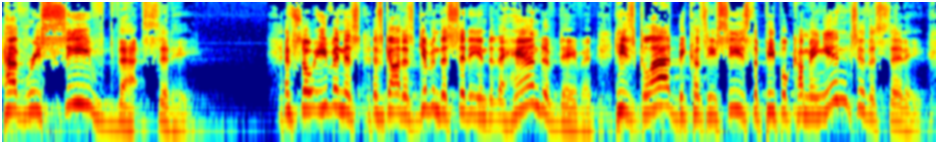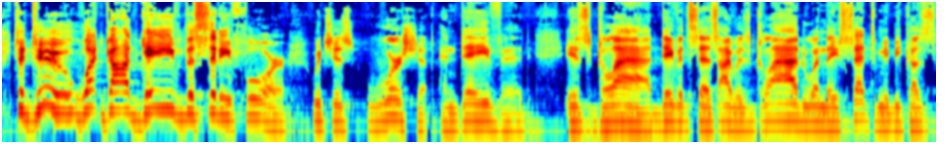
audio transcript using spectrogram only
have received that city. And so, even as, as God has given the city into the hand of David, he's glad because he sees the people coming into the city to do what God gave the city for, which is worship. And David is glad. David says, I was glad when they said to me, because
